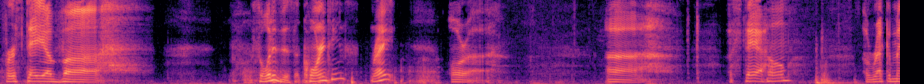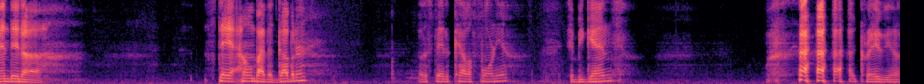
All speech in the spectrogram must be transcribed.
First day of, uh. So what is this? A quarantine? Right? Or, uh. Uh. A stay at home? A recommended, uh. Stay at home by the governor? of the state of California. It begins. crazy, huh?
